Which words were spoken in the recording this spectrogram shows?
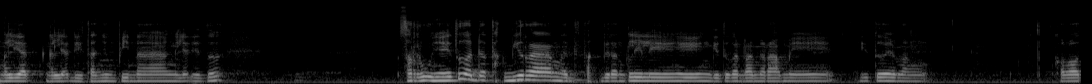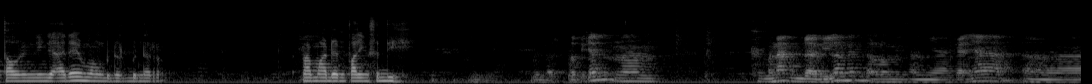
ngelihat ngelihat di Tanjung Pinang, ngelihat itu serunya itu ada takbiran, ada takbiran keliling gitu kan rame-rame. Itu emang kalau tahun ini nggak ada emang bener-bener Ramadan paling sedih Iya, benar. Tapi kan um, Kemenak udah bilang kan kalau misalnya kayaknya eh,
